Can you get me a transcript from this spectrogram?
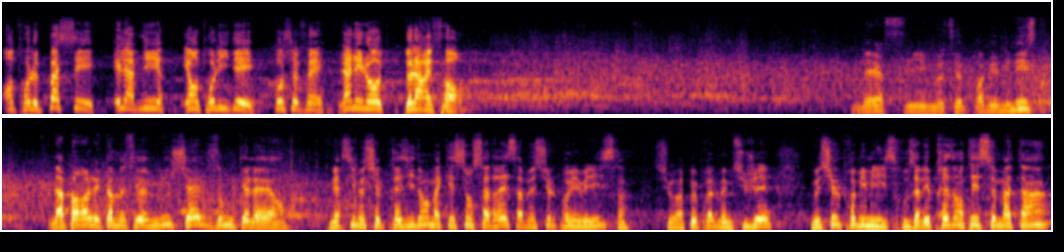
entre le passé et l'avenir, et entre l'idée qu'on se fait l'un et l'autre de la réforme. Merci, Monsieur le Premier ministre. La parole est à Monsieur Michel Zumkeller. Merci, Monsieur le Président. Ma question s'adresse à Monsieur le Premier ministre sur à peu près le même sujet. Monsieur le Premier ministre, vous avez présenté ce matin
